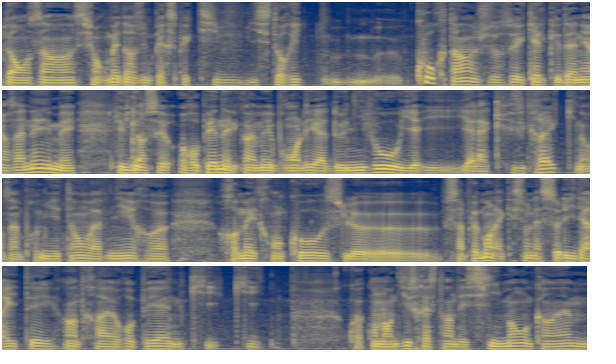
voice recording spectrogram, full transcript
dans un, si on remet dans une perspective historique euh, courte, hein, sur les quelques dernières années, mais l'évidence européenne, elle est quand même ébranlée à deux niveaux. Il y, a, il y a la crise grecque qui, dans un premier temps, va venir euh, remettre en cause le, simplement la question de la solidarité intra-européenne qui, qui quoi qu'on en dise, reste un des ciments quand même,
